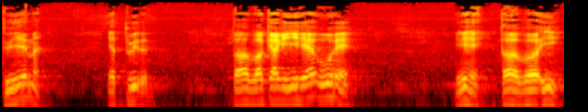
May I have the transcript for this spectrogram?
त्वी है ना? या त्वी, त, व क्या ई है वो है? ये है, त, व ई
